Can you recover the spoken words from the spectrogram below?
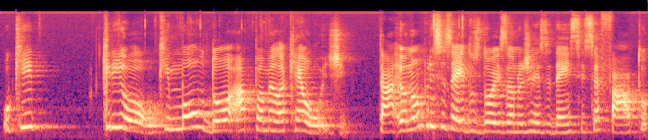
o que criou, o que moldou a Pamela que é hoje. Tá? Eu não precisei dos dois anos de residência, isso é fato,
